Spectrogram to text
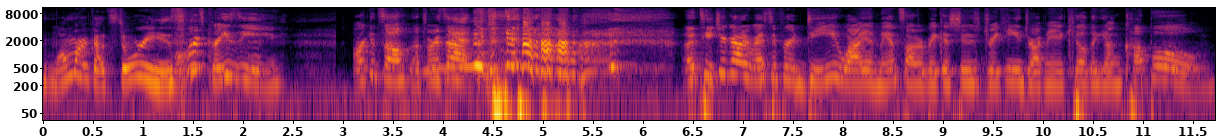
Walmart got stories. Walmart's crazy. Arkansas, that's where it's at. a teacher got arrested for DUI and manslaughter because she was drinking and driving and killed a young couple.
